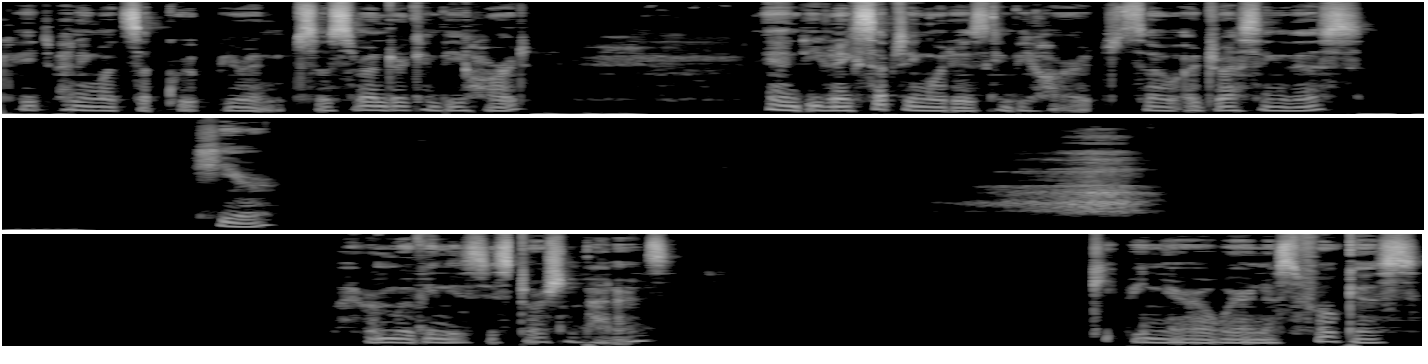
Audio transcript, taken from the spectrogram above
Okay, depending what subgroup you're in. So, surrender can be hard, and even accepting what is can be hard. So, addressing this here. By removing these distortion patterns, keeping your awareness focus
